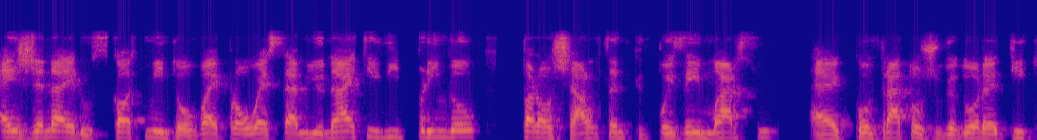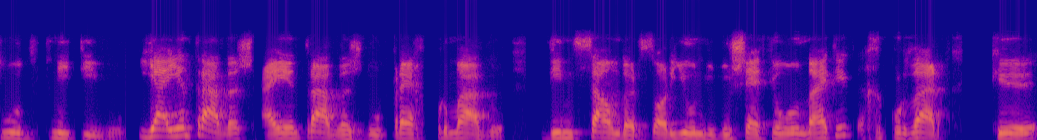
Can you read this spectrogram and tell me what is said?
Em janeiro, Scott Minto vai para o West Ham United e Pringle para o Charlton, que depois em março uh, contrata o jogador a título definitivo. E há entradas, há entradas do pré-reformado Dean Saunders, oriundo do Sheffield United. Recordar que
